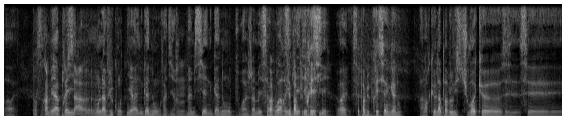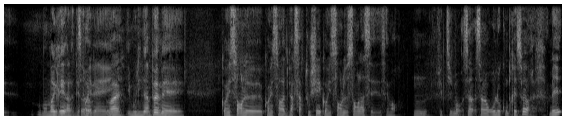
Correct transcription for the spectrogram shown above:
Ah ouais. Donc ce sera Mais après, ça. euh, on l'a vu contenir Nganou, on va dire. Mm. Même si Nganou, on pourra jamais savoir, c'est il pas plus précis. Ouais. C'est pas plus précis Nganou. Alors que là, Pavlovic, tu vois que c'est-. Bon, malgré, des fois, il, est- Ouais. il mouline un peu, mais quand il sent le, quand il sent l'adversaire touché, quand il sent le sang, là, c'est mort. Mm, effectivement, c'est un, rouleau compresseur. Mais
